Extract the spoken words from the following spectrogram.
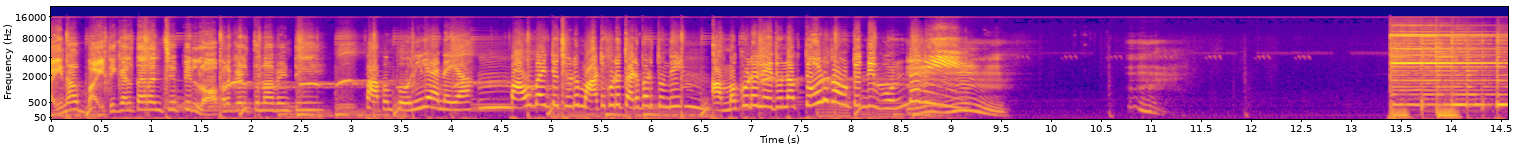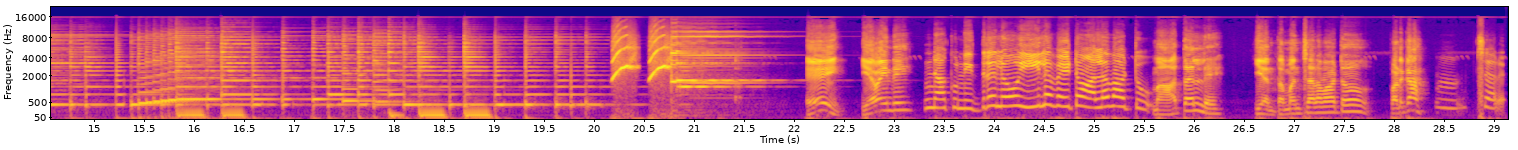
అయినా బయటికి వెళ్తారని చెప్పి లోపలికి వెళ్తున్నావేంటి పాపం పోనీలే అన్నయ్య. పావు బయట చూడు మాట కూడా తడబడుతుంది. అమ్మ కూడా లేదు నాకు తోడుగా ఉంటుంది ఉండని. ఏయ్ ఏమైంది? నాకు నిద్రలో ఈల వేయటం అలవాటు. మా తల్లే. ఎంత మంచి అలవాటో? పడకా. సరే.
